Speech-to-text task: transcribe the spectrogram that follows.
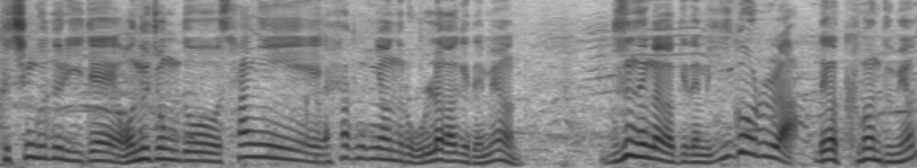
그 친구들이 이제 어느 정도 상위 학년으로 올라가게 되면 무슨 생각을 갖게 되면 이거를 아- 내가 그만두면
